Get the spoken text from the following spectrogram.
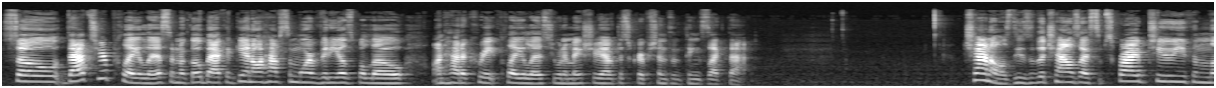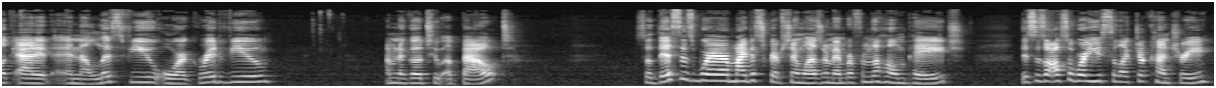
So that's your playlist. I'm to go back again. I'll have some more videos below on how to create playlists. You want to make sure you have descriptions and things like that. Channels. These are the channels I subscribe to. You can look at it in a list view or a grid view. I'm going to go to About. So this is where my description was, remember, from the home page. This is also where you select your country.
